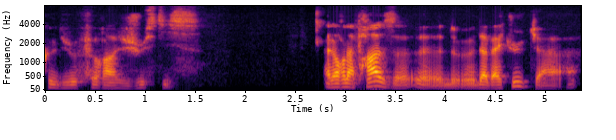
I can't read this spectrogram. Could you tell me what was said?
que Dieu fera justice. Alors la phrase d'Habacuc a,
